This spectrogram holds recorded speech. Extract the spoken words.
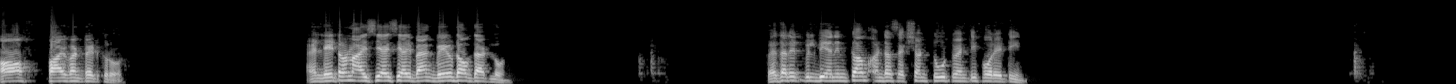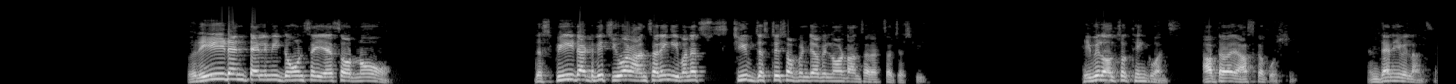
of 500 crore. And later on ICICI Bank waived off that loan. Whether it will be an income under section 22418. Read and tell me, don't say yes or no. The speed at which you are answering, even a Chief Justice of India will not answer at such a speed. He will also think once. after I ask a question. And then he will answer.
